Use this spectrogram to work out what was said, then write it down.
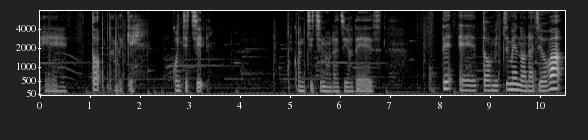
えー、っとなんだっけ。こんちち。こんちちのラジオです。でえー、っと3つ目のラジオは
